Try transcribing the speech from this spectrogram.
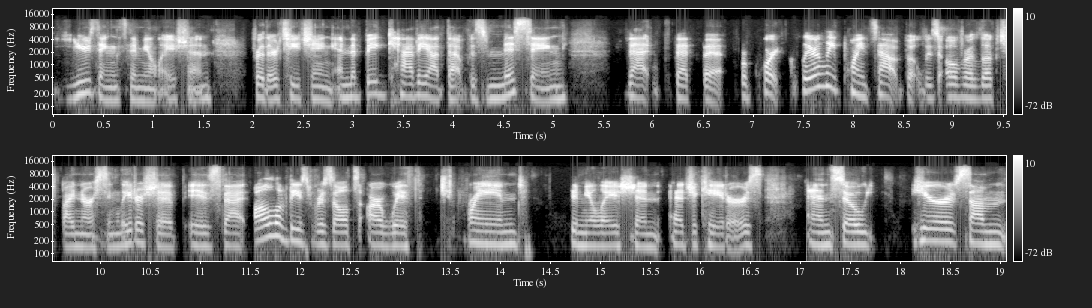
using simulation for their teaching. And the big caveat that was missing that that the report clearly points out but was overlooked by nursing leadership is that all of these results are with trained simulation educators. And so here some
